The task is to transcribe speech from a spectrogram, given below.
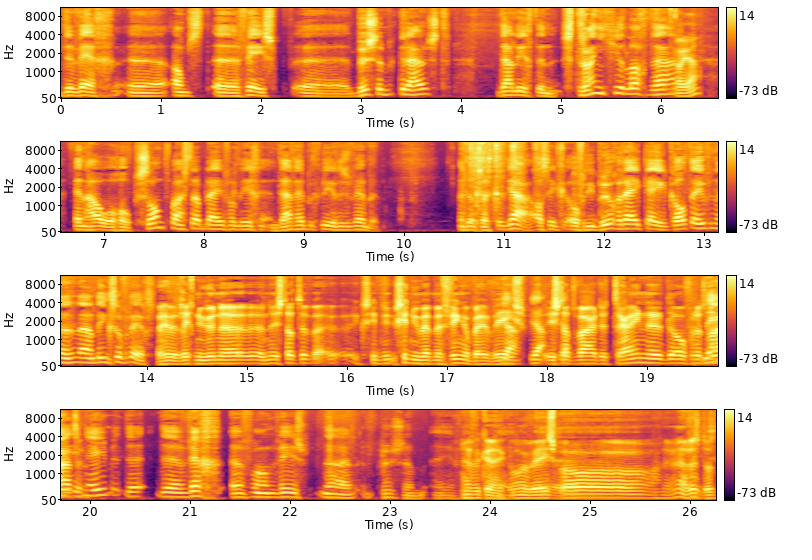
de weg eh Amst, eh, Veesp, eh, Bussum kruist. Daar ligt een strandje, lag daar. Oh ja? En oude hoop zand was daar blijven liggen. En daar heb ik leren zwemmen. En dat was, ja, als ik over die burger rijd, kijk ik altijd even naar, naar links of rechts. Er ligt nu een... een is dat, de- ik, zit nu, ik zit nu met mijn vinger bij Wees. Ja, ja, is ja. dat waar de trein de- over het Nee, water... nee de, de weg van Wees naar Bussum. Even, Even kijken hoor, Wees. Eh, Oh, nou, dat is dat.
